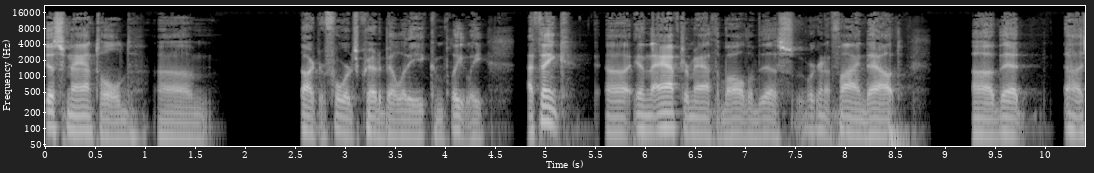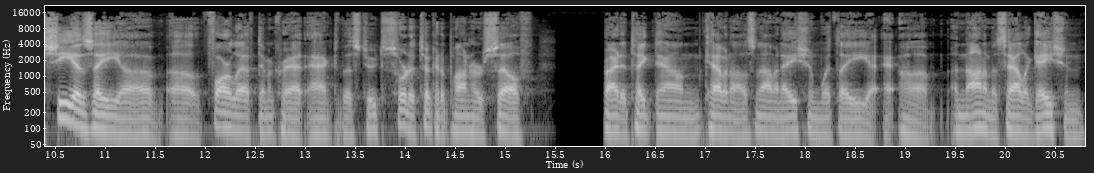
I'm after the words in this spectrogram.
dismantled um, Dr. Ford's credibility completely. I think uh, in the aftermath of all of this, we're going to find out uh, that uh, she is a, uh, a, far left Democrat activist who sort of took it upon herself try to take down Kavanaugh's nomination with a uh, anonymous allegation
